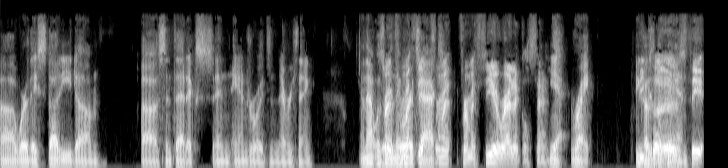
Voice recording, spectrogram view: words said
uh, where they studied um, uh, synthetics and androids and everything. And that was Right, when they were a the- attacked. from a from a theoretical sense. yeah, right. Because, because the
